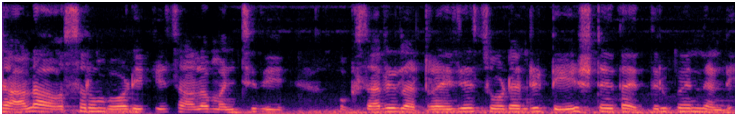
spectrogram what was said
చాలా అవసరం బాడీకి. చాలా మంచిది. ఒకసారి ఇలా ట్రై చేసి చూడండి. టేస్ట్ అయితే అద్దరిపోయిందండి.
